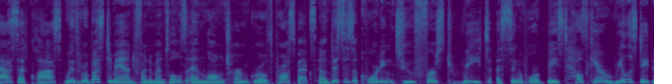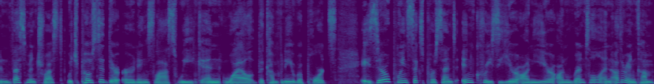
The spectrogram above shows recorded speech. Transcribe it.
asset class with robust demand fundamentals and long-term growth prospects. Now, this is according to First REIT, a Singapore-based healthcare real estate investment trust, which posted their earnings last week. And while the company reports a 0.6% increase year on year on rental and other income,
